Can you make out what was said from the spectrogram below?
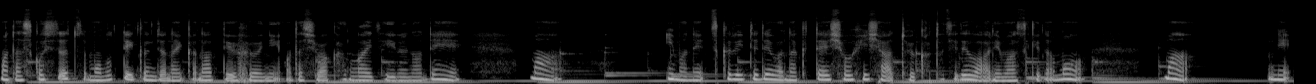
また少しずつ戻っていくんじゃないかなっていうふうに私は考えているのでまあ今ね作り手ではなくて消費者という形ではありますけどもまあね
